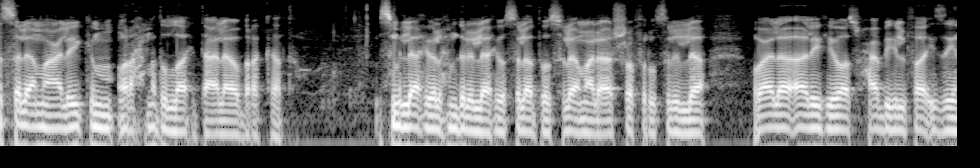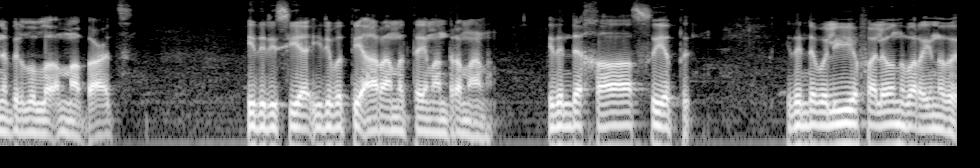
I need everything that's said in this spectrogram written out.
അസ്സലാമു അലൈക്കും വറഹമത്തല്ലാഹി താല വബർക്കാത്തു ബിസ്മില്ലാഹി അലഹമുല്ലാഹി വസ്സലാത്തു വസ്സലാം അല അഷ്റഫ് റുസുലില്ല വഅല അലിഹി വസ്ഹാബിഹിൽ ഫൈസീന അബിറുല്ല അമ്മാബാദ് ഇത് ഇതിരിസിയ ഇരുപത്തി ആറാമത്തെ മന്ത്രമാണ്. ഇതിന്റെ ഖാസിയത്ത് ഇതിന്റെ വലിയ ഫലം എന്ന് പറയുന്നത്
